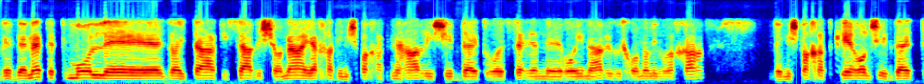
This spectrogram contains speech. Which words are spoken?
ובאמת אתמול אה, זו הייתה הטיסה הראשונה יחד עם משפחת נהרי שאיבדה את סרן רועי נהרי, זיכרונו לברכה, ומשפחת קרול שאיבדה את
